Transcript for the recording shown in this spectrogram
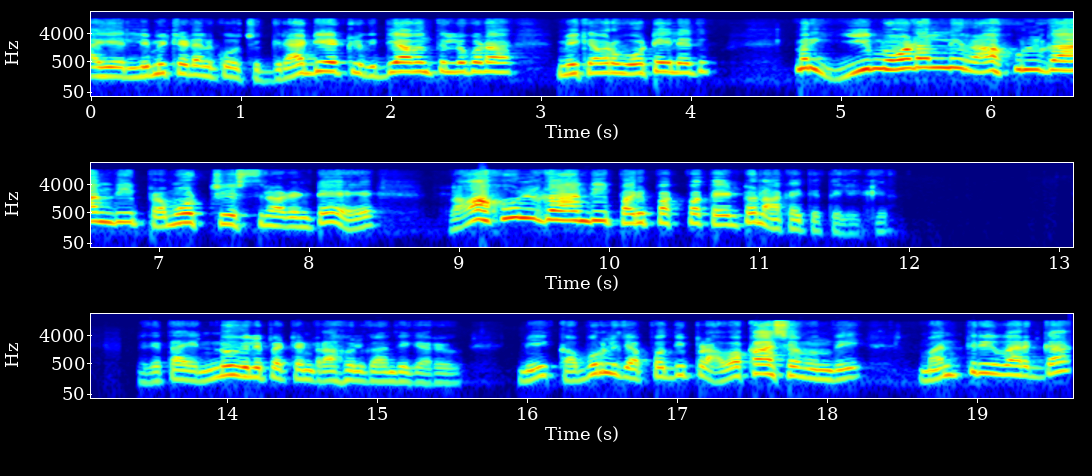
అవి లిమిటెడ్ అనుకోవచ్చు. గ్రాడ్యుయేట్లు విద్యావంతుల్లో కూడా మీకెవరు ఓటే లేదు. మరి ఈ మోడల్ని రాహుల్ గాంధీ ప్రమోట్ చేస్తున్నాడంటే రాహుల్ గాంధీ పరిపక్వత ఏంటో నాకైతే తెలియట్లేదు. మిగతా ఎన్నో వదిలిపెట్టండి రాహుల్ గాంధీ గారు. మీ కబుర్లు చెప్పొద్దు. ఇప్పుడు అవకాశం ఉంది. మంత్రివర్గ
